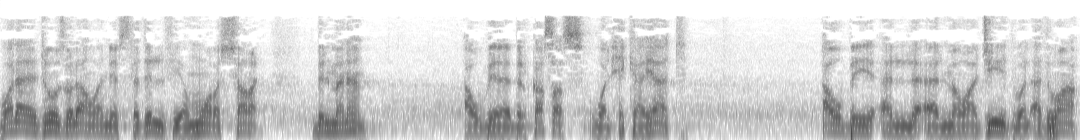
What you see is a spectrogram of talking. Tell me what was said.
ولا يجوز له أن يستدل في أمور الشرع بالمنام أو بالقصص والحكايات أو بالمواجيد والأذواق.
